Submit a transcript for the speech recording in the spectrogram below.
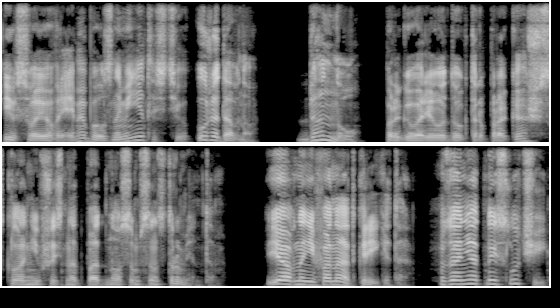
и в свое время был знаменитостью, уже давно». «Да ну», — проговорила доктор Прокаш, склонившись над подносом с инструментом. «Явно не фанат крикета. Занятный случай.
